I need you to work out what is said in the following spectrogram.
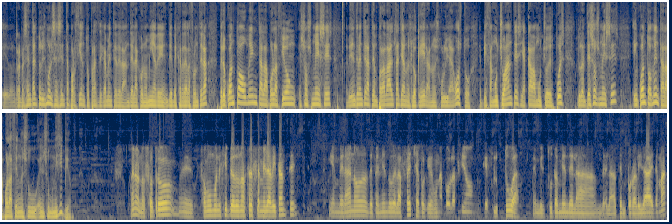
eh, representa el turismo el 60% prácticamente de la, de la economía de, de de la Frontera, pero ¿cuánto aumenta la población esos meses? Evidentemente la temporada alta ya no es lo que era, no es julio y agosto, empieza mucho antes y acaba mucho después. Durante esos meses, ¿en cuánto aumenta la población en su, en su municipio? Bueno, nosotros eh, somos un municipio de unos 13.000 habitantes y en verano, dependiendo de la fecha, porque es una población que fluctúa en virtud también de la, de la temporalidad y demás,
